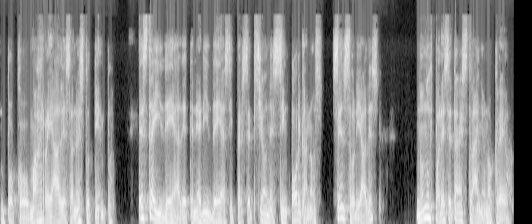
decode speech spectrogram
un poco más reales a nuestro tiempo, esta idea de tener ideas y percepciones sin órganos sensoriales no nos parece tan extraño, no creo,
